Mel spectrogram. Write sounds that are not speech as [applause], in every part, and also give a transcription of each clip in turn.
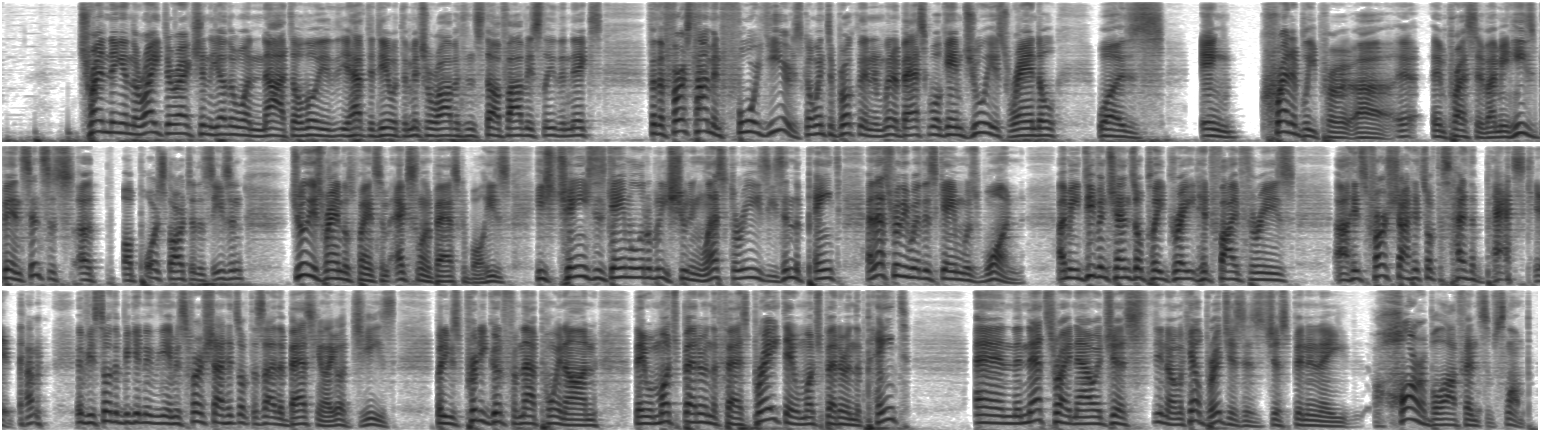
trending in the right direction, the other one not. Although you, have to deal with the Mitchell Robinson stuff. Obviously, the Knicks, for the first time in four years, go into Brooklyn and win a basketball game. Julius Randle was incredibly uh, impressive. I mean, he's been since a, a, a poor start to the season. Julius Randle's playing some excellent basketball. He's he's changed his game a little bit. He's shooting less threes. He's in the paint, and that's really where this game was won. I mean, DiVincenzo played great, hit five threes. Uh, his first shot hits off the [laughs] side of the basket. If you saw the beginning of the game, his first shot hits off the side of the basket. You're like, oh, geez. But he was pretty good from that point on. They were much better in the fast break. They were much better in the paint. And the Nets right now are just, you know, Mikal Bridges has just been in a horrible offensive slump.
